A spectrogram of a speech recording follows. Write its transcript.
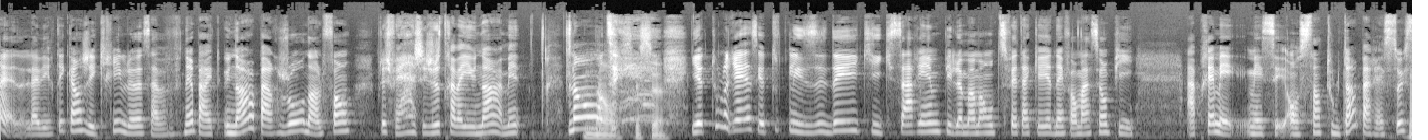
la, la vérité, quand j'écris, ça va finir par être une heure par jour, dans le fond. Puis là, je fais, ah, j'ai juste travaillé une heure. Mais non, Non, c'est ça. il y a tout le reste, il y a toutes les idées qui, qui s'arriment, puis le moment où tu fais ta cueillette d'informations, puis après, mais, mais on se sent tout le temps paresseux. C'est,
